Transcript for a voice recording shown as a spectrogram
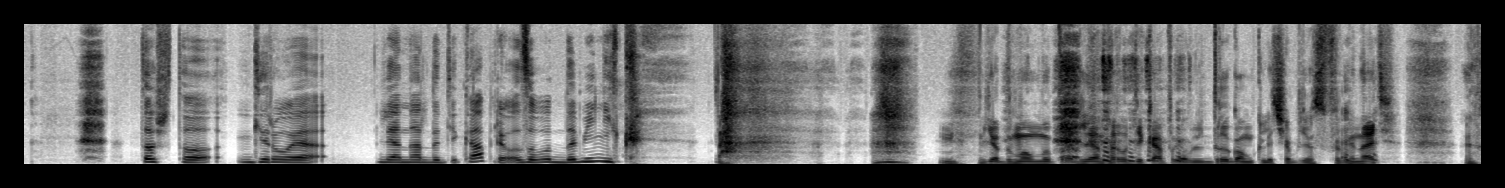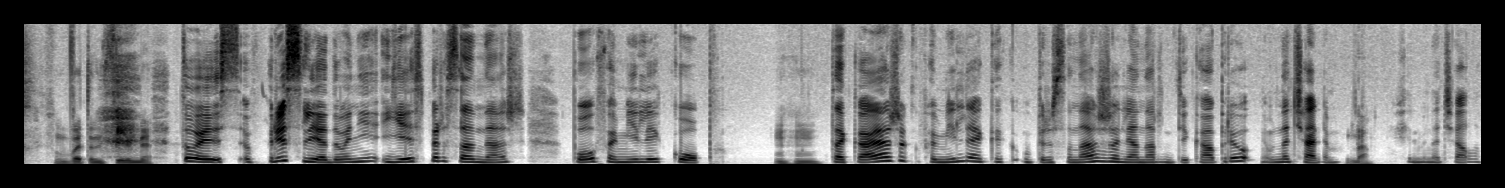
то, что героя Леонардо Ди Каприо зовут Доминик? Я думал, мы про Леонардо Ди Каприо в другом ключе будем вспоминать в этом фильме. То есть в «Преследовании» есть персонаж по фамилии Коп. Угу. Такая же фамилия, как у персонажа Леонардо Ди Каприо в начале. Да. В фильме «Начало».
